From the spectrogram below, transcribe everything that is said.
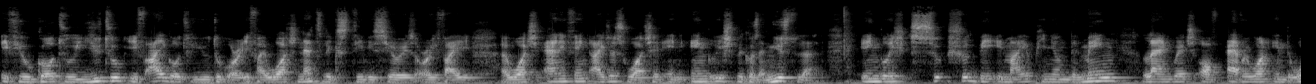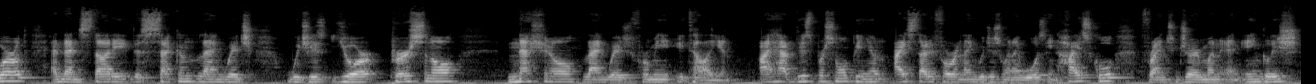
if you go to YouTube, if I go to YouTube or if I watch Netflix TV series or if I uh, watch anything, I just watch it in English because I'm used to that. English su- should be, in my opinion, the main language of everyone in the world, and then study the second language, which is your personal national language, for me, Italian. I have this personal opinion. I studied foreign languages when I was in high school French, German, and English.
